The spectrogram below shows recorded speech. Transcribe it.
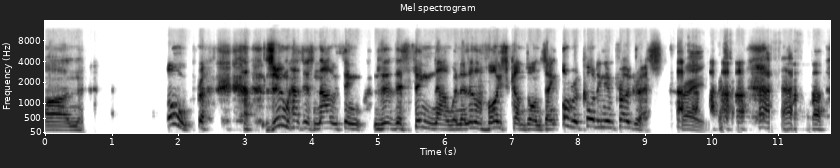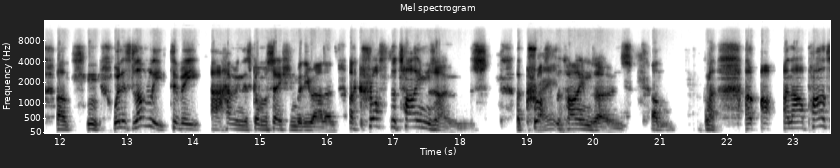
on. Oh, Zoom has this now thing, this thing now when a little voice comes on saying, "Oh, recording in progress." right. um, hmm. well, it's lovely to be uh, having this conversation with you, Allen, across the time zones. Across Right. the time zones. Um, uh, uh, and our paths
